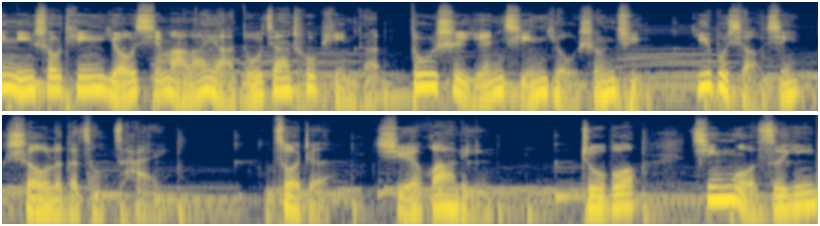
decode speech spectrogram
迎您收听由喜马拉雅独家出品的都市言情有声剧《一不小心收了个总裁》，作者：雪花玲，主播：清墨滋音、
